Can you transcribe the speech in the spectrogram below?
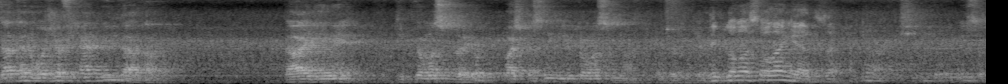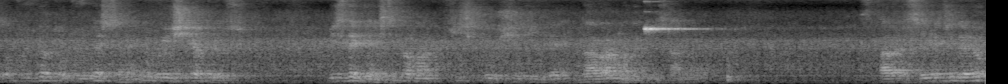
zaten hoca filan değil de adam. Daha yeni diploması da yok. Başkasının diploması var hocalık yapıyor? Diploması olan geldi zaten. Ya şimdi biz 34-35 senedir bu işi yapıyoruz. Biz de gençtik ama hiç bu şekilde davranmadık insanlara. Ara- Seyirci de yok,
